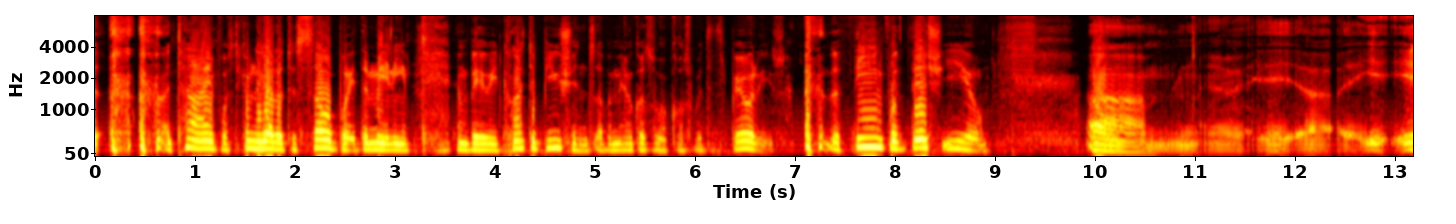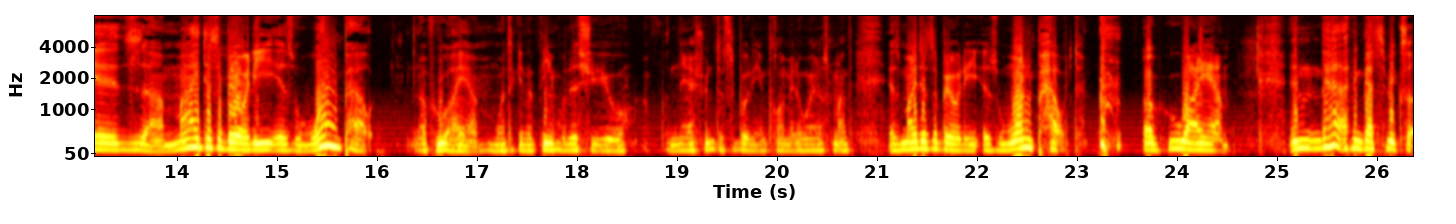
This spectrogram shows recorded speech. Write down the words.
a time for us to come together to celebrate the many and varied contributions of America's workers with disabilities. the theme for this year um, uh, is uh, my disability is one pout of who I am. Once again, the theme for this year for National Disability Employment Awareness Month is my disability is one pout of who I am, and that I think that speaks a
